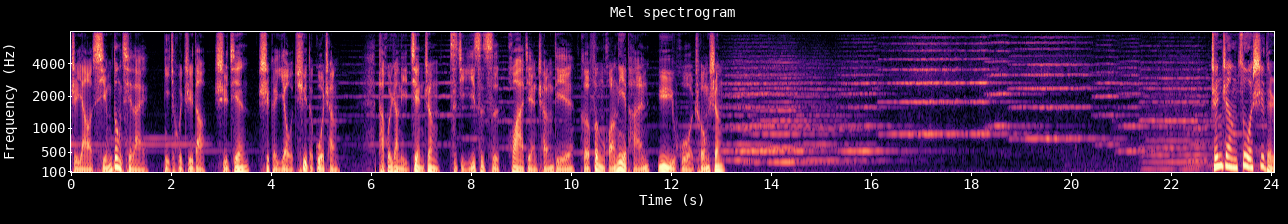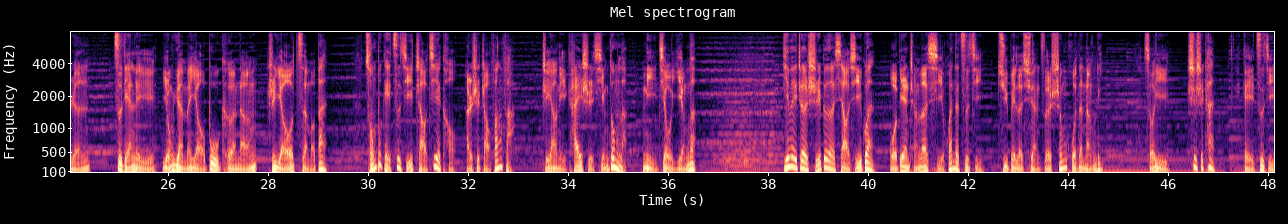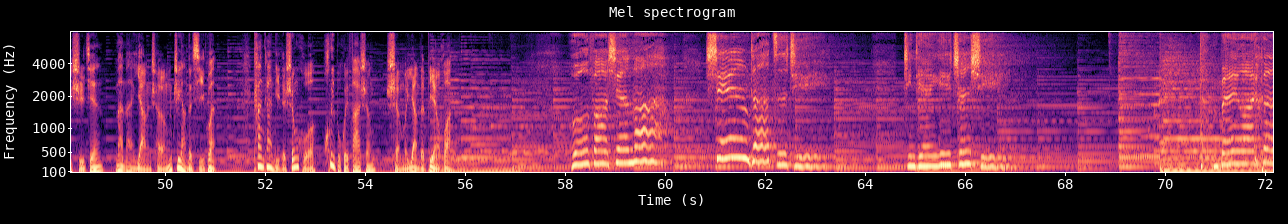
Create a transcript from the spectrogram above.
只要行动起来。你就会知道，时间是个有趣的过程，它会让你见证自己一次次化茧成蝶和凤凰涅槃、浴火重生。真正做事的人，字典里永远没有不可能，只有怎么办。从不给自己找借口，而是找方法。只要你开始行动了，你就赢了。因为这十个小习惯，我变成了喜欢的自己，具备了选择生活的能力。所以，试试看，给自己时间，慢慢养成这样的习惯，看看你的生活会不会发生什么样的变化。我发现了新的自己，今天已成型。被爱恨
